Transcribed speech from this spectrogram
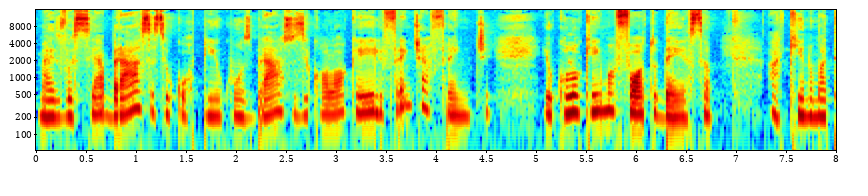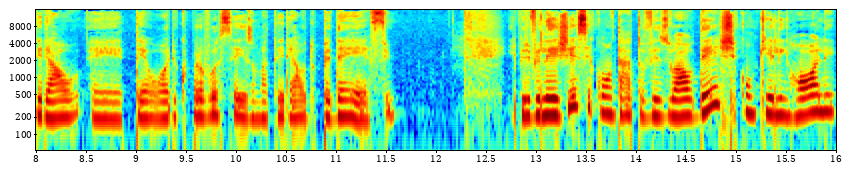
mas você abraça seu corpinho com os braços e coloca ele frente a frente. Eu coloquei uma foto dessa aqui no material é, teórico para vocês, no material do PDF. E privilegie esse contato visual, deixe com que ele enrole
